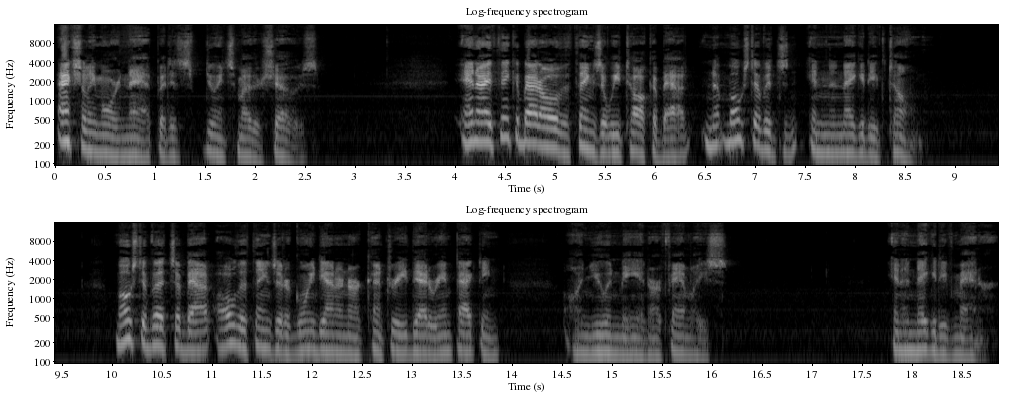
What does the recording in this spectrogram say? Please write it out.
Actually, more than that, but it's doing some other shows. And I think about all the things that we talk about. Most of it's in a negative tone. Most of it's about all the things that are going down in our country that are impacting on you and me and our families in a negative manner.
